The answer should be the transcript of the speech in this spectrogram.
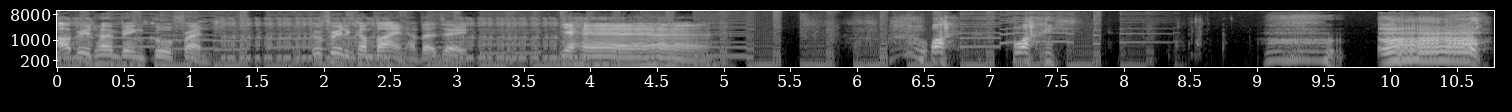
I'll be at home being a cool friend. Feel free to come by and have that date. Yeah. Why? Why?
